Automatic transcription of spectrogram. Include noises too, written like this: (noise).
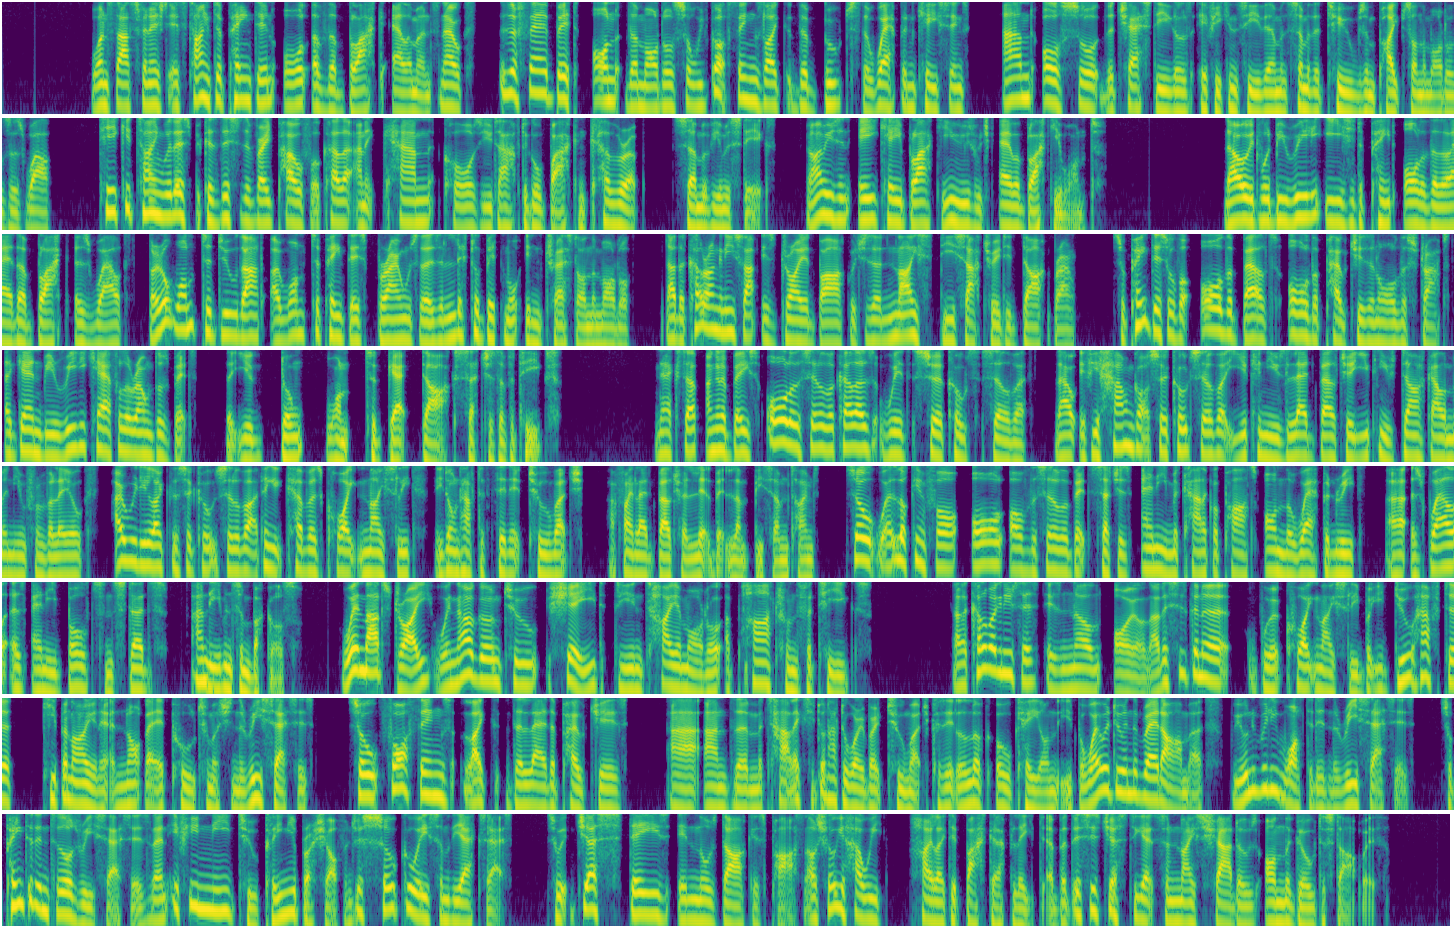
Once that's finished, it's time to paint in all of the black elements. Now, there's a fair bit on the model. So we've got things like the boots, the weapon casings, and also the chest eagles, if you can see them, and some of the tubes and pipes on the models as well. Take your time with this because this is a very powerful colour and it can cause you to have to go back and cover up some of your mistakes. Now I'm using AK black, use whichever black you want. Now it would be really easy to paint all of the leather black as well, but I don't want to do that. I want to paint this brown so there's a little bit more interest on the model. Now the colour I'm going to use that is Dryad Bark, which is a nice desaturated dark brown. So paint this over all the belts, all the pouches and all the straps. Again, be really careful around those bits that you don't want to get dark, such as the fatigues. Next up, I'm going to base all of the silver colours with Cerakote Silver. Now, if you haven't got Cerakote Silver, you can use Leadbelcher, you can use Dark Aluminium from Vallejo. I really like the Cerakote Silver. I think it covers quite nicely. You don't have to thin it too much. I find Leadbelcher a little bit lumpy sometimes. So we're looking for all of the silver bits, such as any mechanical parts on the weaponry, uh, as well as any bolts and studs, and even some buckles. When that's dry, we're now going to shade the entire model apart from the fatigues. Now the colour we're going to use this is Nuln Oil. Now this is going to work quite nicely, but you do have to keep an eye on it and not let it pool too much in the recesses. So for things like the leather pouches uh, and the metallics, you don't have to worry about too much because it'll look okay on these. But where we're doing the red armour, we only really want it in the recesses. So paint it into those recesses. Then if you need to, clean your brush off and just soak away some of the excess so it just stays in those darkest parts. And I'll show you how we highlight it back up later, but this is just to get some nice shadows on the go to start with.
